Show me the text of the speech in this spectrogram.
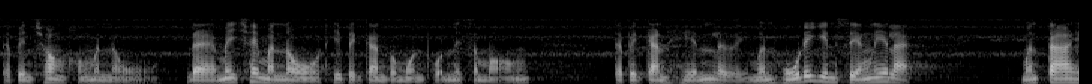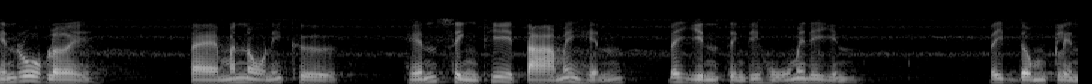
แต่เป็นช่องของมโนแต่ไม่ใช่มโนที่เป็นการประมวลผลในสมอง แต่เป็นการเห็นเลย เหมือนหูได้ยินเสียงนี่แหละ เหมือนตาเห็นรูปเลย แต่มโนนี้คือเห็นสิ่งที่ตาไม่เห็น ได้ยินสิ่งที่หูไม่ได้ยิน ได้ดมกลิ่น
